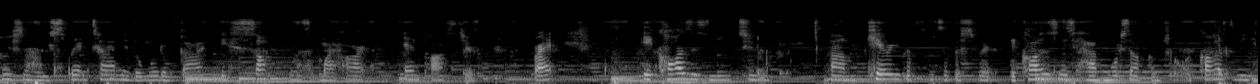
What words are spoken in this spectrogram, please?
personally spent time in the Word of God, it softens my heart and posture. Right? It causes me to um, carry the fruits of the Spirit. It causes me to have more self control. It causes me,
